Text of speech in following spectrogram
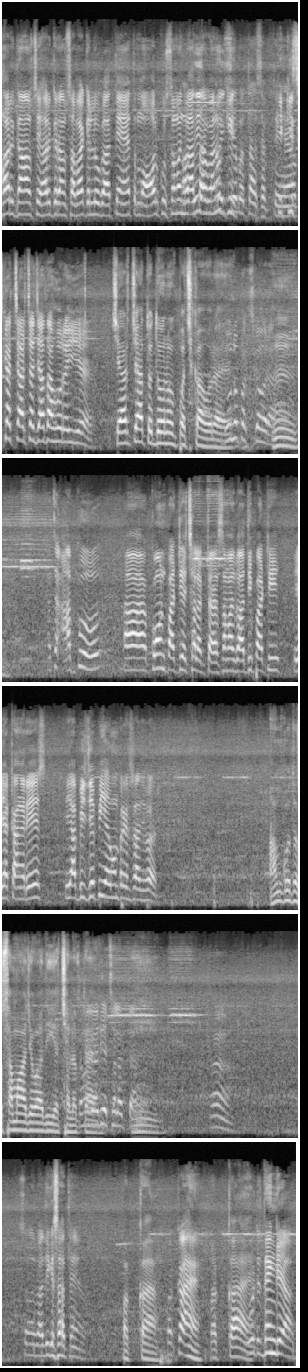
हर गाँव से हर ग्राम सभा के लोग आते हैं तो माहौल कुछ समझ में आता होगा ना कि, बता सकते कि हैं? किसका चर्चा ज़्यादा हो रही है? चर्चा तो दोनों पक्ष का हो रहा है। दोनों पक्ष का हो रहा है? हम्म, अच्छा आपको आ, कौन पार्टी अच्छा लगता है समाजवादी पार्टी या कांग्रेस या बीजेपी या ओम प्रकाश राजभर? हमको तो समाजवादी अच्छा लगता समाजवादी है अच्छा लगता है? हम्म, हाँ। समाजवादी के साथ हैं आप? पक्का। पक्का है? पक्का है। वोट देंगे आप?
